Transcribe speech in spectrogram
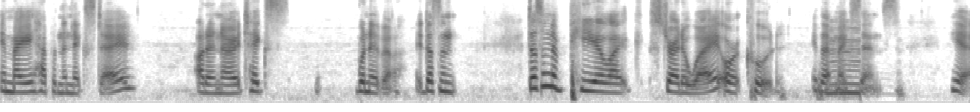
It may happen the next day. I don't know. It takes whenever. It doesn't doesn't appear like straight away, or it could, if that mm. makes sense. Yeah.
